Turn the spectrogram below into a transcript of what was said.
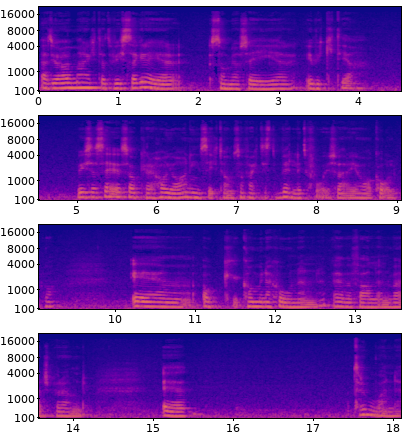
Att jag har märkt att vissa grejer som jag säger är viktiga. Vissa saker har jag en insikt om som faktiskt väldigt få i Sverige har koll på. Eh, och kombinationen överfallen, världsberömd, eh, troende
